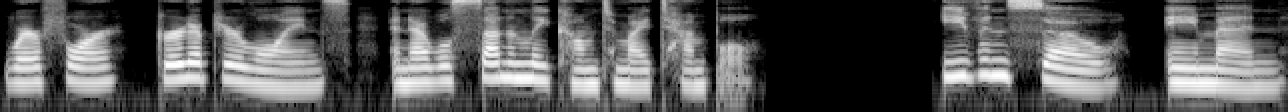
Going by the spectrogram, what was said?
wherefore, gird up your loins, and I will suddenly come to my temple. Even so, Amen.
